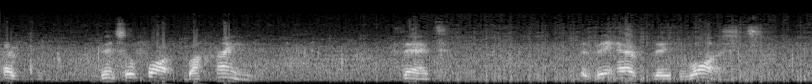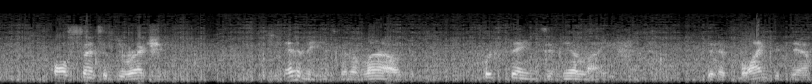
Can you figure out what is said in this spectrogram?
have been so far behind that they have they've lost all sense of direction. The enemy has been allowed to put things in their life that have blinded them,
